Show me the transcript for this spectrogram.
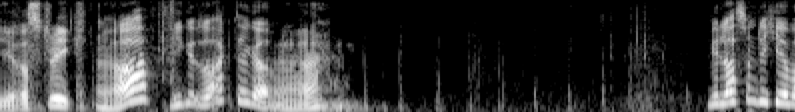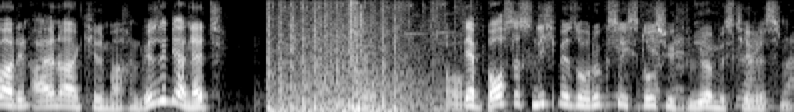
Vierer Streak. Ja, wie gesagt, Digga. Aha. Wir lassen dich hier mal den einen oder anderen Kill machen. Wir sind ja nett. Oh. Der Boss ist nicht mehr so rücksichtslos wie früher, müsst ihr wissen.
